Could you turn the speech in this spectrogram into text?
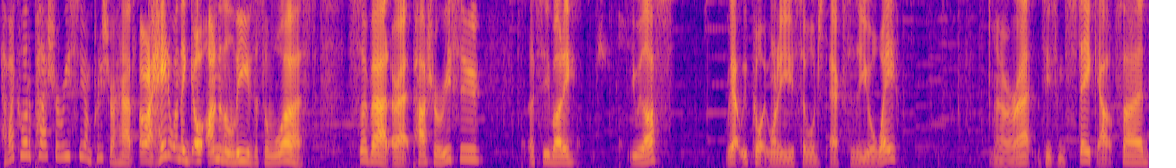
Have I caught a Pachirisu? I'm pretty sure I have. Oh, I hate it when they go under the leaves. That's the worst. So bad. Alright, Pachirisu. Let's see, buddy. You with us? Yeah, we've caught one of you, so we'll just X-Scissor you away. Alright, let's see some steak outside.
